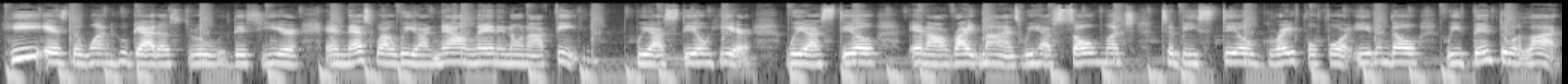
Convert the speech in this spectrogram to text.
He is the one who got us through this year. And that's why we are now landing on our feet. We are still here. We are still in our right minds. We have so much to be still grateful for, even though we've been through a lot.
